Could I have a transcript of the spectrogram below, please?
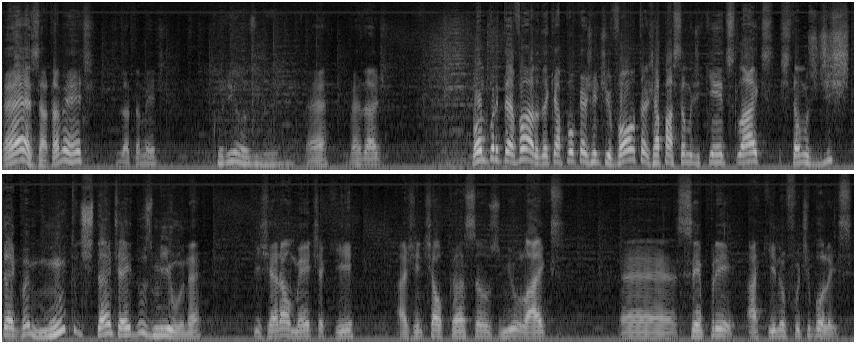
É, exatamente. Exatamente. Curioso mesmo. É, verdade. Vamos pro intervalo, daqui a pouco a gente volta, já passamos de 500 likes, estamos distante, muito distante aí dos mil, né? E geralmente aqui a gente alcança os mil likes é, sempre aqui no Futebolês.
